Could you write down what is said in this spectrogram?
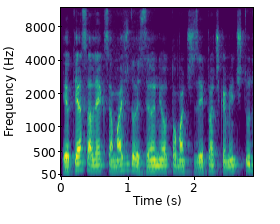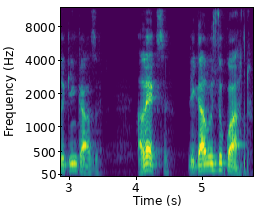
Eu tenho essa Alexa há mais de dois anos e automatizei praticamente tudo aqui em casa. Alexa, ligar a luz do quarto.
